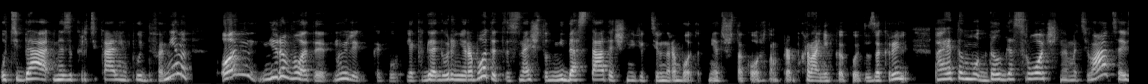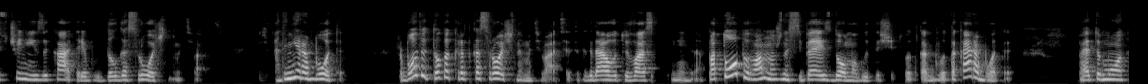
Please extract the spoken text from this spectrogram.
у тебя мезокортикальный путь дофамина, он не работает. Ну или, как бы, я когда говорю не работает, это значит, что он недостаточно эффективно работает. Нет что такого, что там прям краник какой-то закрыли. Поэтому долгосрочная мотивация, изучение языка требует долгосрочной мотивации. Она не работает. Работает только краткосрочная мотивация. Это когда вот у вас, не знаю, потоп, и вам нужно себя из дома вытащить. Вот как бы вот такая работает. Поэтому,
